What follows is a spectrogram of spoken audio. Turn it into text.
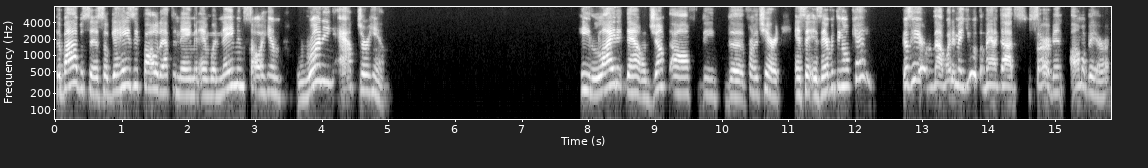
The Bible says, so Gehazi followed after Naaman, and when Naaman saw him running after him, he lighted down jumped off the, the from the chariot and said, Is everything okay? Because here, now wait a minute, you were the man of God's servant, armor bearer.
